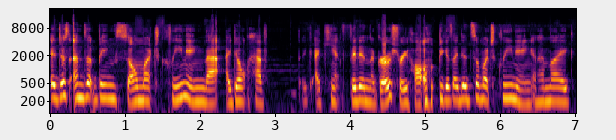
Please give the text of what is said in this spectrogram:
it just ends up being so much cleaning that I don't have, like, I can't fit in the grocery haul because I did so much cleaning. And I'm like,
